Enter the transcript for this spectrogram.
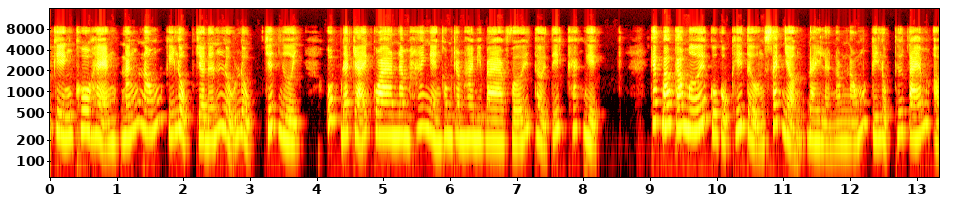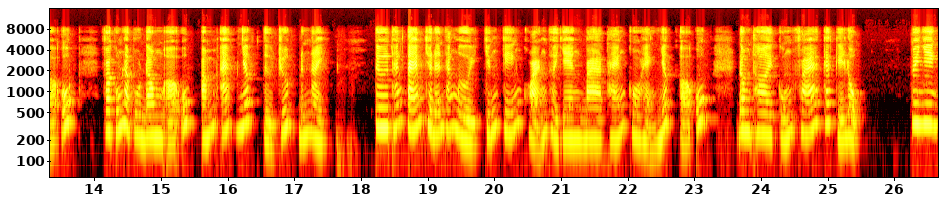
kiện khô hạn, nắng nóng kỷ lục cho đến lũ lụt chết người, Úc đã trải qua năm 2023 với thời tiết khắc nghiệt. Các báo cáo mới của Cục Khí tượng xác nhận đây là năm nóng kỷ lục thứ 8 ở Úc và cũng là mùa đông ở Úc ấm áp nhất từ trước đến nay. Từ tháng 8 cho đến tháng 10, chứng kiến khoảng thời gian 3 tháng khô hạn nhất ở Úc, đồng thời cũng phá các kỷ lục. Tuy nhiên,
